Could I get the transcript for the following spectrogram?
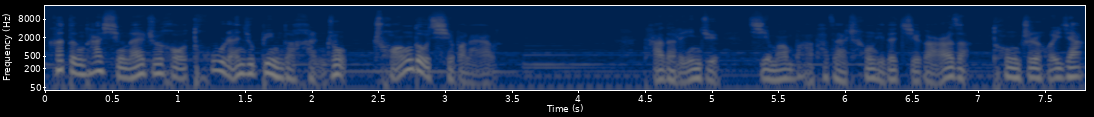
可等他醒来之后，突然就病得很重，床都起不来了。他的邻居急忙把他在城里的几个儿子通知回家。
